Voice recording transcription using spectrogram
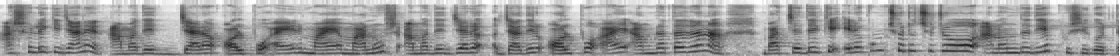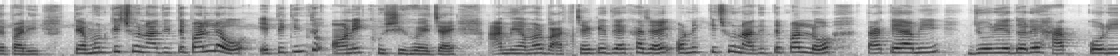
আসলে কি জানেন, আমাদের যারা অল্প আয়ের মায়া, মানুষ, আমাদের যারা, যাদের অল্প আয়, আমরা তারা না বাচ্চাদেরকে এরকম ছোট ছোট আনন্দ দিয়ে খুশি করতে পারি। তেমন কিছু না দিতে পারলেও এতে কিন্তু অনেক খুশি হয়ে যায়। আমি আমার বাচ্চাকে দেখা যায় অনেক কিছু না দিতে পারলেও তাকে আমি জড়িয়ে ধরে হাক করি,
